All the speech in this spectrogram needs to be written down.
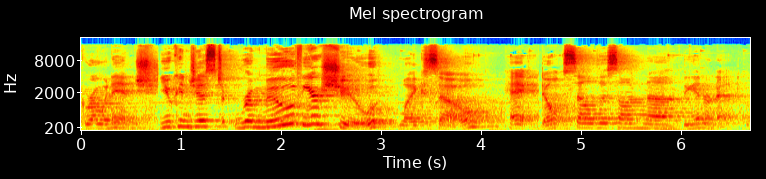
grow an inch, you can just remove your shoe like so. Hey, don't sell this on uh, the internet,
